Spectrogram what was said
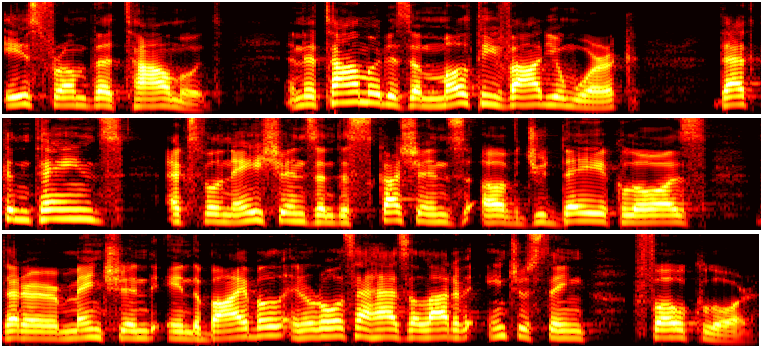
is from the Talmud. And the Talmud is a multi volume work that contains explanations and discussions of Judaic laws that are mentioned in the Bible, and it also has a lot of interesting folklore.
